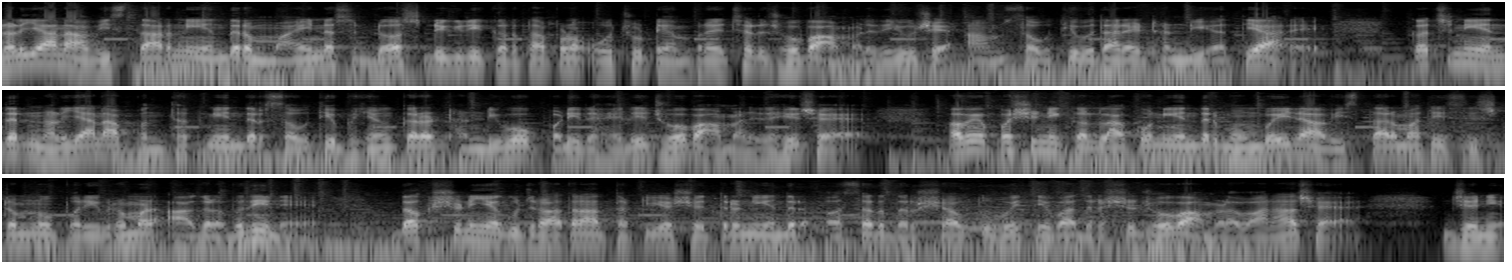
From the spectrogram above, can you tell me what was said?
નળિયાના વિસ્તારની અંદર માઇનસ દસ ડિગ્રી કરતાં પણ ઓછું ટેમ્પરેચર જોવા મળી રહ્યું છે. આમ સૌથી વધારે ઠંડી અત્યારે કચ્છની અંદર નળિયાના પંથકની અંદર સૌથી ભયંકર ઠંડીઓ પડી રહેલી જોવા મળી રહી છે. હવે પછીની કલાકોની અંદર મુંબઈના વિસ્તારમાંથી સિસ્ટમનું પરિભ્રમણ આગળ વધીને દક્ષિણીય ગુજરાતના તટીય ક્ષેત્રની અંદર અસર દર્શાવતું હોય તેવા દ્રશ્ય જોવા મળવાના છે. જેની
